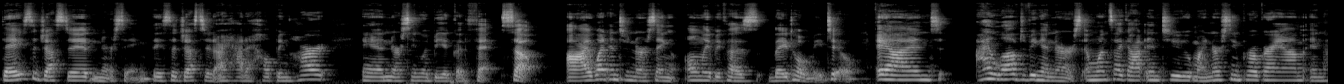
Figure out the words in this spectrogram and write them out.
they suggested nursing. They suggested I had a helping heart and nursing would be a good fit. So I went into nursing only because they told me to. And I loved being a nurse. And once I got into my nursing program in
